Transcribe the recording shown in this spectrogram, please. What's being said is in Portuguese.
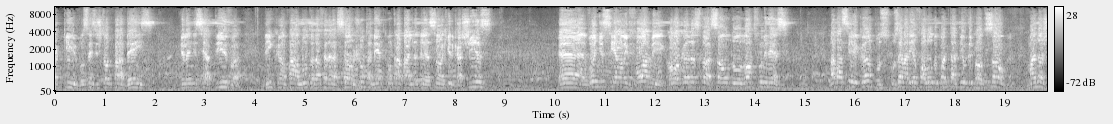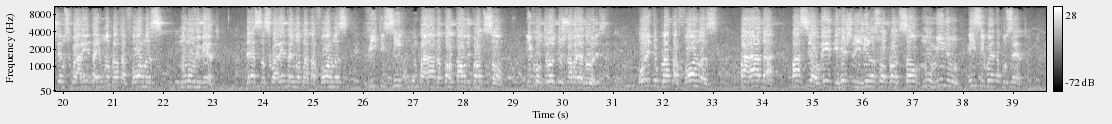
aqui, vocês estão de parabéns pela iniciativa de encampar a luta da federação juntamente com o trabalho da direção aqui de Caxias. É, vou iniciar o informe colocando a situação do Norte Fluminense. Na Bacia de Campos, o Zé Maria falou do quantitativo de produção, mas nós temos 41 plataformas no movimento. Dessas 41 plataformas, 25 com parada total de produção e controle dos trabalhadores. Oito plataformas parada parcialmente, restringindo a sua produção no mínimo em 50%.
